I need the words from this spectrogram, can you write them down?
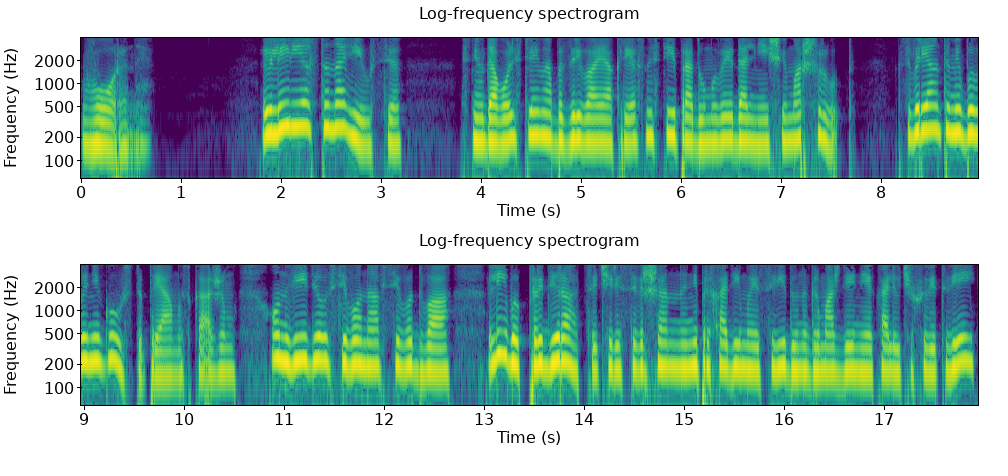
вороны. Элирий остановился, с неудовольствием обозревая окрестности и продумывая дальнейший маршрут. С вариантами было не густо, прямо скажем. Он видел всего-навсего два. Либо продираться через совершенно непроходимое с виду нагромождение колючих ветвей,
